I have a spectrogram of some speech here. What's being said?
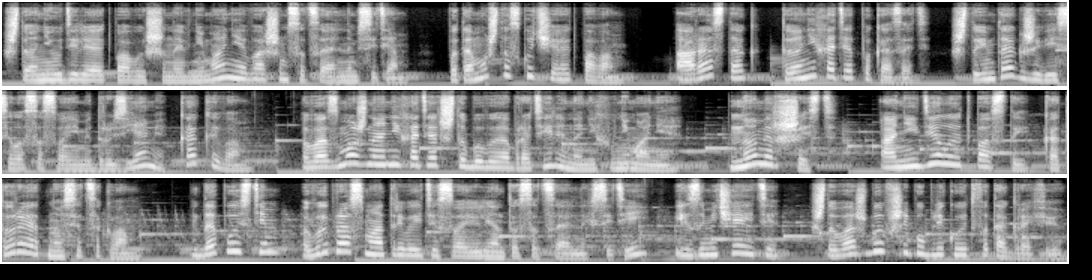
что они уделяют повышенное внимание вашим социальным сетям, потому что скучают по вам. А раз так, то они хотят показать, что им так же весело со своими друзьями, как и вам. Возможно, они хотят, чтобы вы обратили на них внимание. Номер 6. Они делают посты, которые относятся к вам. Допустим, вы просматриваете свою ленту социальных сетей и замечаете, что ваш бывший публикует фотографию,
